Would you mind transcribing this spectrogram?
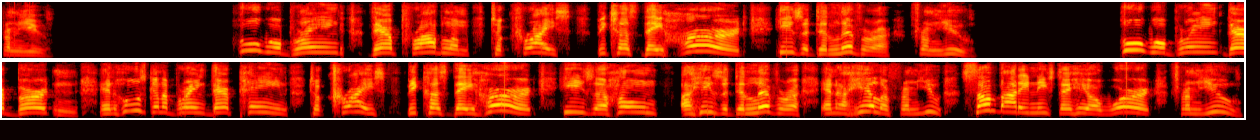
from you? Who will bring their problem to Christ because they heard he's a deliverer from you? Who will bring their burden and who's going to bring their pain to Christ because they heard he's a home, uh, he's a deliverer and a healer from you? Somebody needs to hear a word from you.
